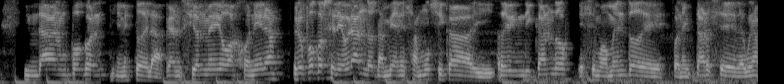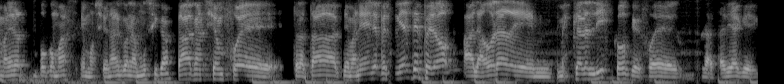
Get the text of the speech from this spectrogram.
indagan un poco en, esto de la canción medio bajonera, pero un poco celebrando también esa música y reivindicando ese momento de conectarse de alguna manera un poco más emocional con la música. Cada canción fue tratada de manera independiente, pero a la hora de mezclar el disco, que fue la tarea que,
